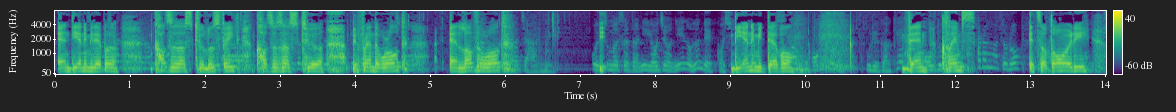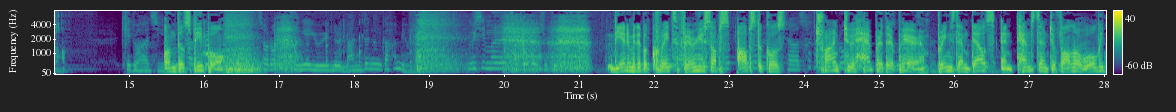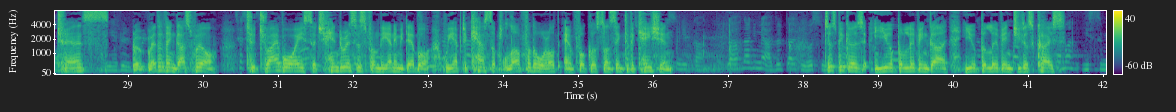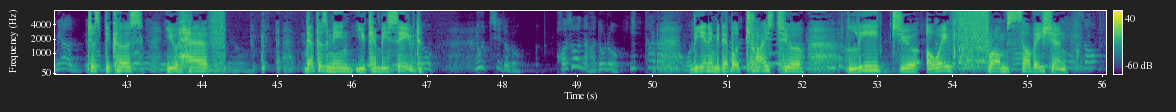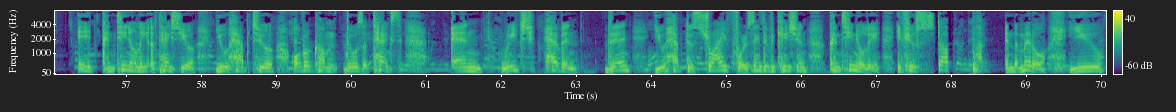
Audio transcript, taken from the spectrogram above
And the enemy devil causes us to lose faith, causes us to befriend the world and love the world. The enemy devil then claims its authority on those people. The enemy devil creates various obs- obstacles trying to hamper their prayer, brings them doubts, and tempts them to follow worldly trends rather than God's will. To drive away such hindrances from the enemy devil, we have to cast up love for the world and focus on sanctification. Just because you believe in God, you believe in Jesus Christ, just because you have, that doesn't mean you can be saved. The enemy devil tries to lead you away from salvation. It continually attacks you. You have to overcome those attacks and reach heaven. Then you have to strive for sanctification continually. If you stop in the middle, you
